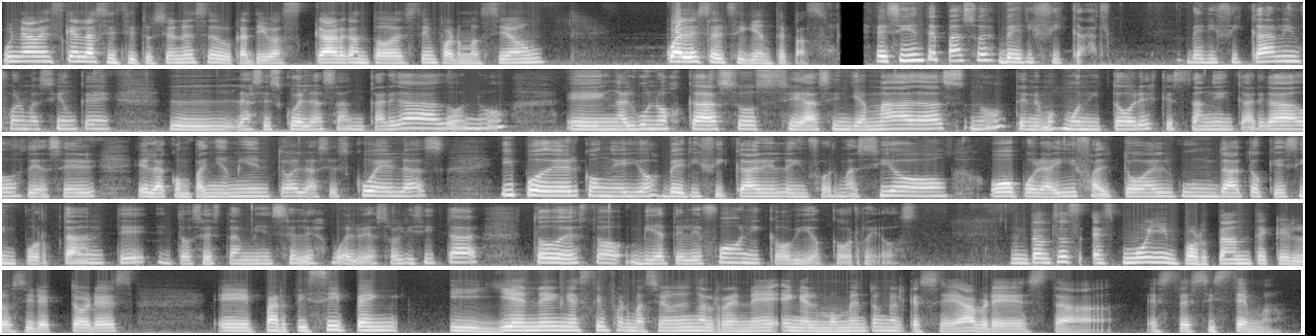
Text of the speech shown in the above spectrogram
Una vez que las instituciones educativas cargan toda esta información, ¿cuál es el siguiente paso? El siguiente paso es verificar, verificar la información que las escuelas han cargado, ¿no? En algunos casos se hacen llamadas, ¿no? Tenemos monitores que están encargados de hacer el acompañamiento a las escuelas y poder con ellos verificar la información o por ahí faltó algún dato que es importante, entonces también se les vuelve a solicitar. Todo esto vía telefónica o vía correos. Entonces es muy importante que los directores eh, participen y llenen esta información en el RENE en el momento en el que se abre esta, este sistema?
